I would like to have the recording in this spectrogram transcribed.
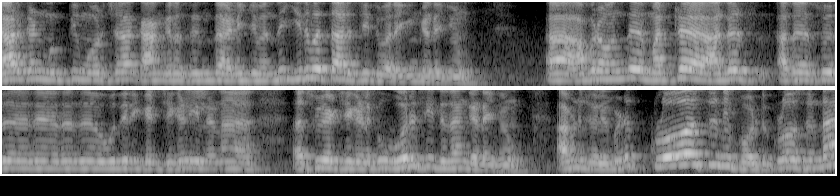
ஜார்க்கண்ட் முக்தி மோர்ச்சா காங்கிரஸ் இந்த அணிக்கு வந்து இருபத்தாறு சீட்டு வரைக்கும் கிடைக்கும். அப்புறம் வந்து மற்ற அதர்ஸ் அதர் உதிரி கட்சிகள் இல்லைன்னா சுயேட்சைகளுக்கு ஒரு சீட்டு தான் கிடைக்கும். அப்படின்னு சொல்லிவிட்டு க்ளோஸ்னு போட்டு க்ளோஸ்னா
